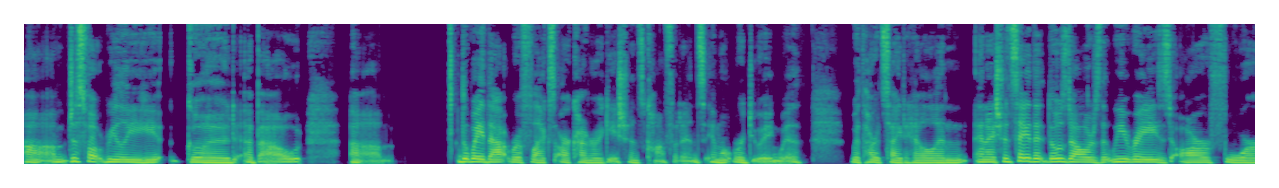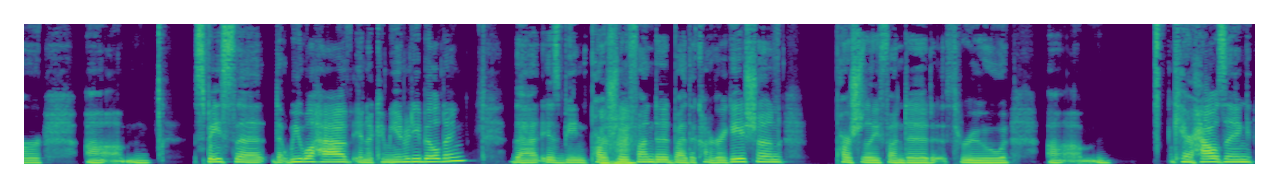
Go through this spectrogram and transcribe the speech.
um, just felt really good about um, the way that reflects our congregation's confidence in what we're doing with with Heartside Hill. And and I should say that those dollars that we raised are for um, space that that we will have in a community building that is being partially Mhm. funded by the congregation, partially funded through. Um, care housing,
